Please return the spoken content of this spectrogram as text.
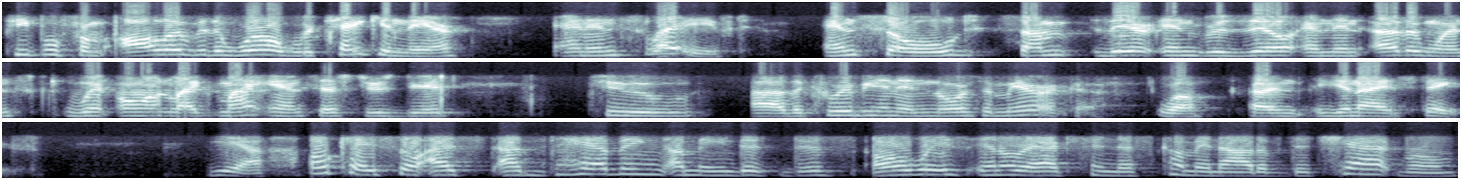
people from all over the world were taken there and enslaved and sold. Some there in Brazil, and then other ones went on, like my ancestors did, to uh, the Caribbean and North America. Well, uh, United States. Yeah. Okay. So I, I'm having. I mean, there's, there's always interaction that's coming out of the chat room.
